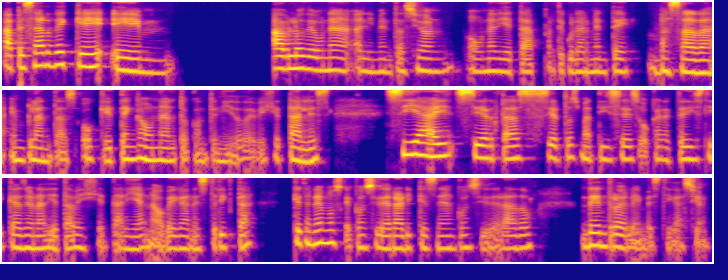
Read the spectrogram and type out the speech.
A pesar de que em, hablo de una alimentación o una dieta particularmente basada en plantas o que tenga un alto contenido de vegetales, sí hay ciertas, ciertos matices o características de una dieta vegetariana o vegana estricta que tenemos que considerar y que se han considerado dentro de la investigación.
